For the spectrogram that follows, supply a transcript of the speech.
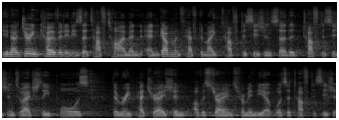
you know, during COVID, it is a tough time and, and governments have to make tough decisions. So the tough decision to actually pause the repatriation of Australians from India was a tough decision.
